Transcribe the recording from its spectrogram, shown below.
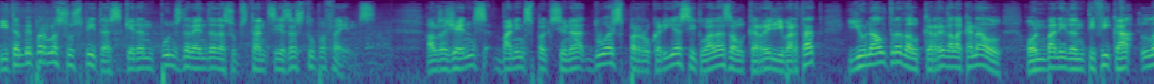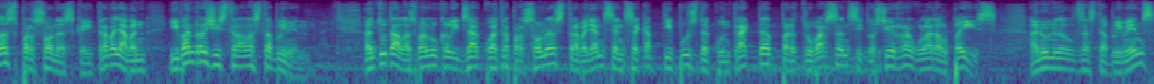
i també per les sospites que eren punts de venda de substàncies estupefaents. Els agents van inspeccionar dues perruqueries situades al carrer Llibertat i una altra del carrer de la Canal, on van identificar les persones que hi treballaven i van registrar l'establiment. En total es van localitzar quatre persones treballant sense cap tipus de contracte per trobar-se en situació irregular al país. En un dels establiments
